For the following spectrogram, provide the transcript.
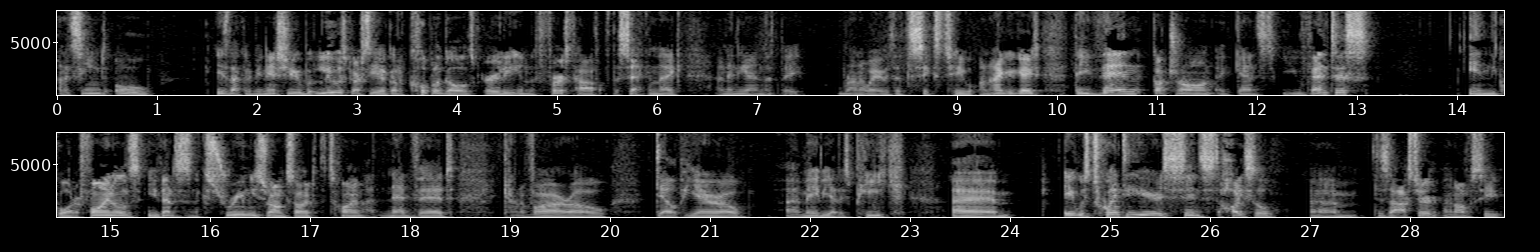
and it seemed oh is that going to be an issue? But Luis Garcia got a couple of goals early in the first half of the second leg, and in the end, they ran away with it 6 2 on aggregate. They then got drawn against Juventus in the quarterfinals. Juventus is an extremely strong side at the time, at Nedved, Cannavaro, Del Piero, uh, maybe at his peak. Um, it was 20 years since the Heysel um, disaster, and obviously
